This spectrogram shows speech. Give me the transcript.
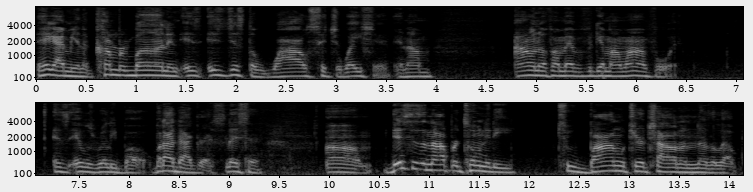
They got me in a cummerbund, and it's it's just a wild situation. And I'm I don't know if I'm ever forget my mom for it. It's, it was really bold, but I digress. Listen, um, this is an opportunity to bond with your child on another level.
